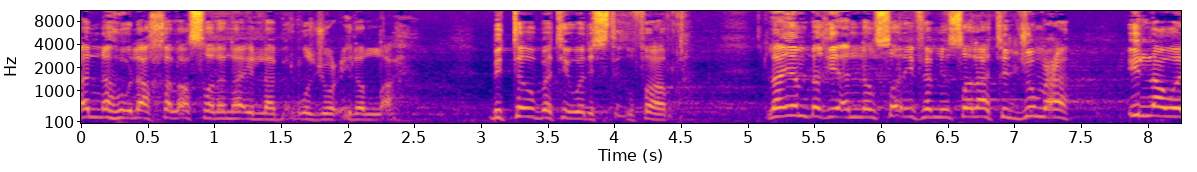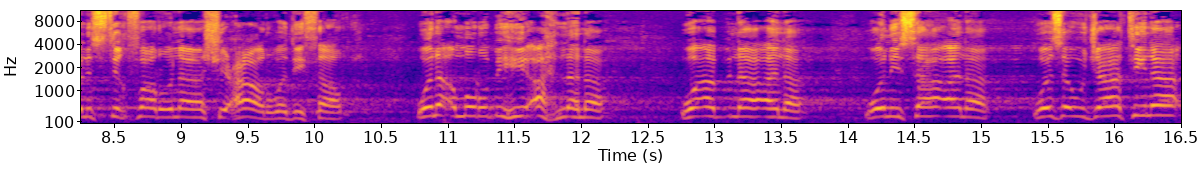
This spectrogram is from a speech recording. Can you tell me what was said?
أنه لا خلاص لنا إلا بالرجوع إلى الله بالتوبة والاستغفار. لا ينبغي أن ننصرف من صلاة الجمعة إلا والاستغفار لنا شعار ودثار ونأمر به أهلنا وأبناءنا ونساءنا وزوجاتنا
